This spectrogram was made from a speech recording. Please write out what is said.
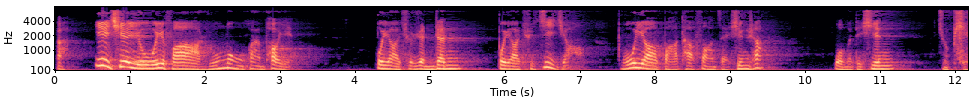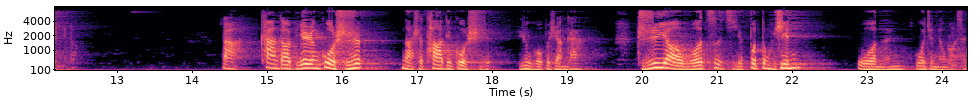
啊，一切有为法，如梦幻泡影。不要去认真，不要去计较，不要把它放在心上，我们的心就平了。啊，看到别人过失。那是他的过失，与我不相干。只要我自己不动心，我能我就能往生。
